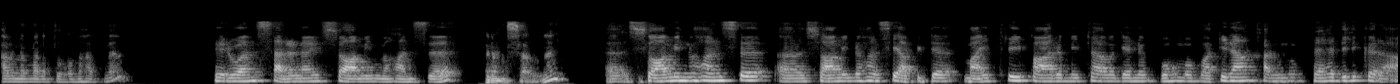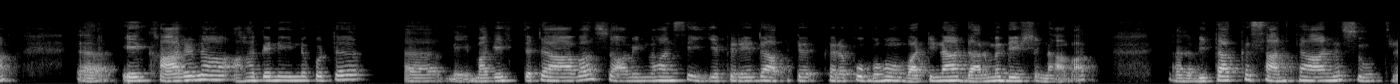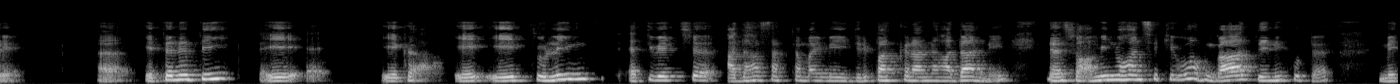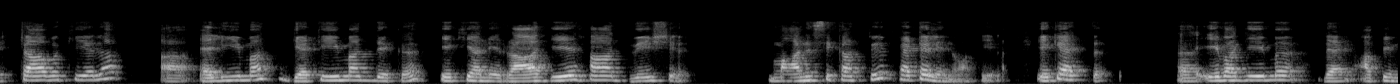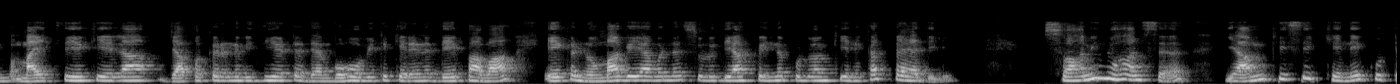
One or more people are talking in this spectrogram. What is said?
අරුණ මනතුංග මහත්මයා. පෙරුවන් සරණයි ස්වාමින් වහන්ස. සරණ ස්වාමින් වහන්ස ස්වාමින් වහන්සේ අපිට මෛත්‍රී පාරමිතාව ගැන බොහොම වටිනා කරුණු පැහැදිලි කරා. ඒ කාරණා අහගෙන ඉන්නකොට මේ මගේ හිතට ආවා ස්වාමින් වහන්සේ ඊයේ පෙරේද අපිට කරපු බොහොම වටිනා ධර්ම දේශනාවක්. විතක්ක සංතාන සූත්‍රය එතනදී ඒ ඒක ඒ ඒ තුලින් ඇතිවෙච්ච අදහසක් තමයි මේ ඉදිරිපත් කරන්න හදන්නේ. දැන් ස්වාමින් වහන්සේ කිව්වා හුඟා දෙනෙකුට මෙත්තාව කියලා ඇලීමත් ගැටීමත් දෙක ඒ කියන්නේ රාගය හා ద్వේෂය මානසිකත්වයේ පැටලෙනවා කියලා. ඒක ඇත්ත. ඒ වගේම දැන් අපි මෛත්‍රිය කියලා ජප කරන විදිහට දැන් බොහෝ විට කෙරෙන දේ පවා ඒක නොමග යවන සුළු දෙයක් වෙන්න පුළුවන් කියන එකත් පැහැදිලි. ස්වාමින් වහන්සේ යම් කිසි කෙනෙකුට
